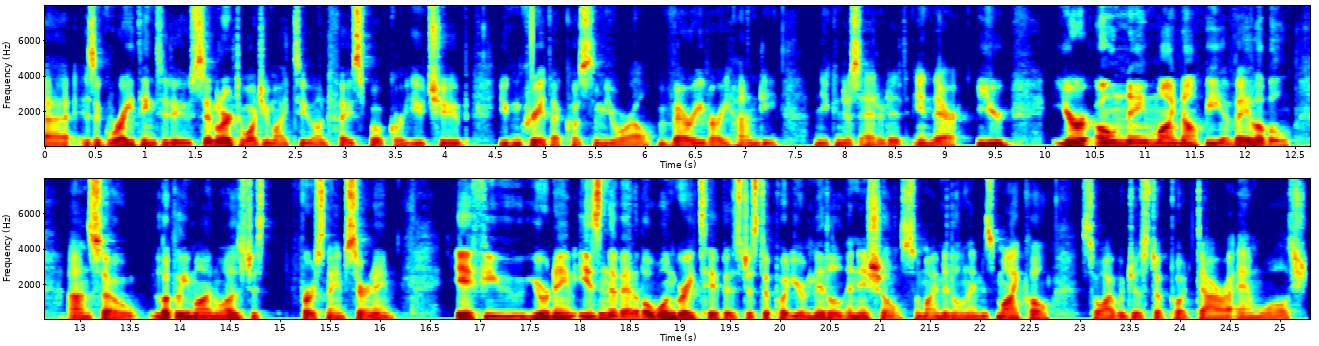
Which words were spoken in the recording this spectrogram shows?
uh, is a great thing to do, similar to what you might do on Facebook or YouTube. You can create that custom URL, very, very handy, and you can just edit it in there. Your, your own name might not be available, And so luckily mine was just first name, surname. If you your name isn't available, one great tip is just to put your middle initial. So my middle name is Michael, so I would just have put Dara M Walsh,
